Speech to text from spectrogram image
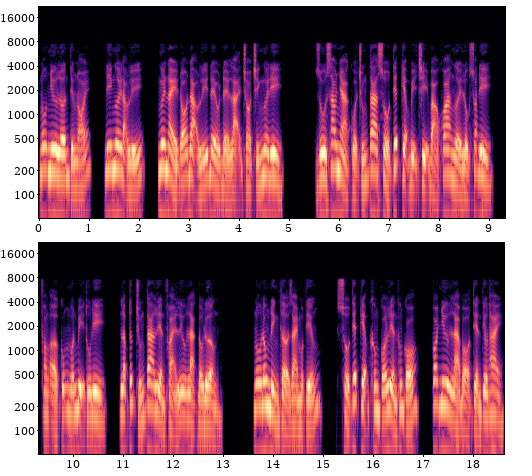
Nô Như lớn tiếng nói, đi ngươi đạo lý, ngươi này đó đạo lý đều để lại cho chính ngươi đi. Dù sao nhà của chúng ta sổ tiết kiệm bị trị bảo khoa người lục soát đi, phòng ở cũng muốn bị thu đi, lập tức chúng ta liền phải lưu lạc đầu đường. Nô Đông Đình thở dài một tiếng, sổ tiết kiệm không có liền không có, coi như là bỏ tiền tiêu thai.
